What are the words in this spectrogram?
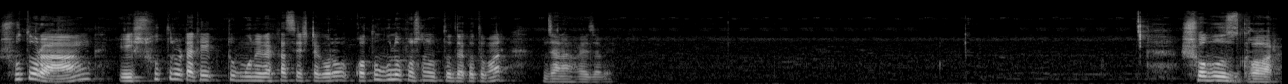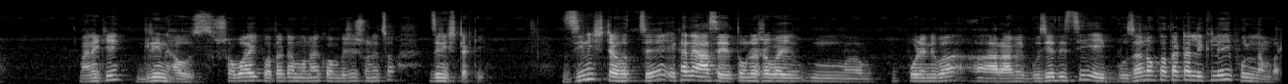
সুতরাং এই সূত্রটাকে একটু মনে রাখার চেষ্টা করো, কতগুলো প্রশ্নের উত্তর দেখো তোমার, জানা হয়ে যাবে। সবুজ ঘর মানে কি? গ্রিন হাউস সবাই কথাটা মনে হয় কম বেশি শুনেছ। জিনিসটা কি? জিনিসটা হচ্ছে, এখানে আছে, তোমরা সবাই পড়ে নেবা, আর আমি বুঝিয়ে দিচ্ছি, এই বোঝানো কথাটা লিখলেই ফুল নাম্বার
